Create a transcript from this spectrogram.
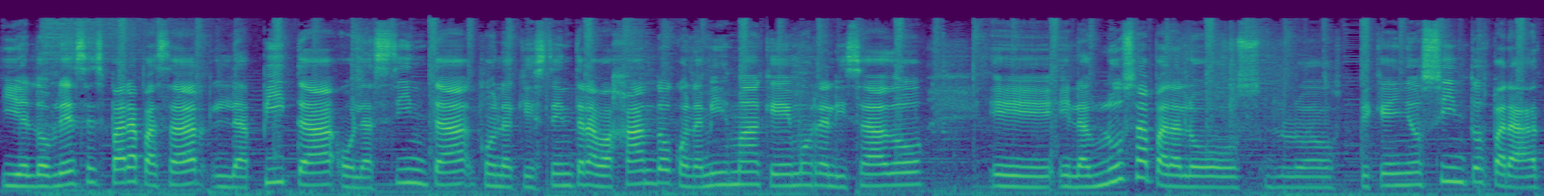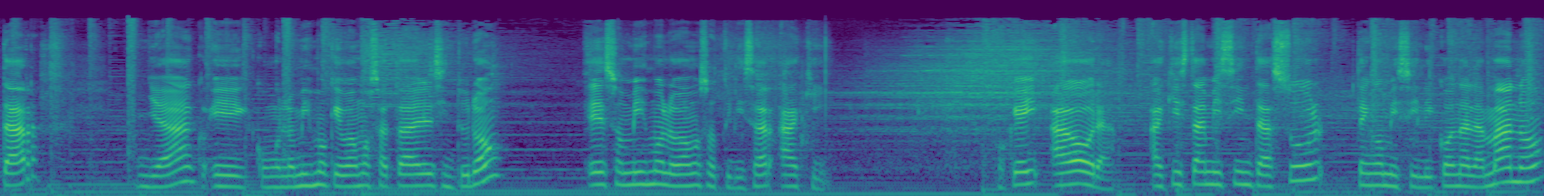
Y el doblez es para pasar la pita o la cinta con la que estén trabajando, con la misma que hemos realizado eh, en la blusa para los, pequeños cintos para atar. Ya, eh, con lo mismo que vamos a atar el cinturón. Eso mismo lo vamos a utilizar aquí. Ok, ahora Aquí está mi cinta azul, tengo mi silicona a la mano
